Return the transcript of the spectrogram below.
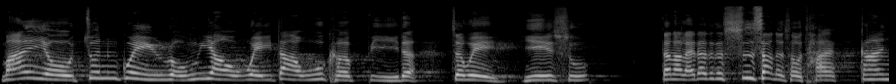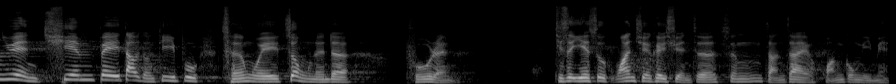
满有尊贵、荣耀、伟大无可比的这位耶稣，当他来到这个世上的时候，他甘愿谦卑到一种地步，成为众人的仆人。其实耶稣完全可以选择生长在皇宫里面，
